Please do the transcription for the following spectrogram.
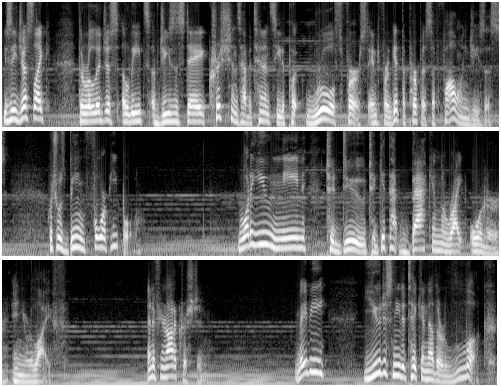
You see, just like the religious elites of Jesus' day, Christians have a tendency to put rules first and forget the purpose of following Jesus, which was being for people. What do you need to do to get that back in the right order in your life? And if you're not a Christian, maybe you just need to take another look.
